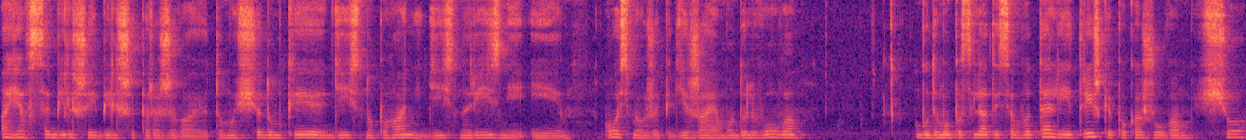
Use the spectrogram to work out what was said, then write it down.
А я все більше і більше переживаю, тому що думки дійсно погані, дійсно різні. І ось ми вже під'їжджаємо до Львова. Будемо поселятися в готелі і трішки покажу вам, що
